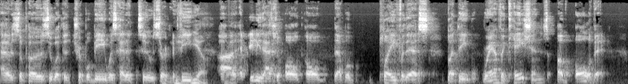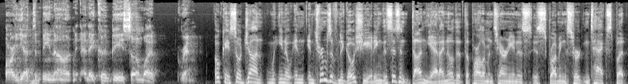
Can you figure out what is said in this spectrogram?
as opposed to what the triple B was headed to certain defeat. Yeah, uh, and maybe that's all all that will play for this. But the ramifications of all of it are yet mm-hmm. to be known, and they could be somewhat grim. Okay, so John, you know, in, in terms of negotiating, this isn't done yet. I know that the parliamentarian is, is scrubbing certain text, but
